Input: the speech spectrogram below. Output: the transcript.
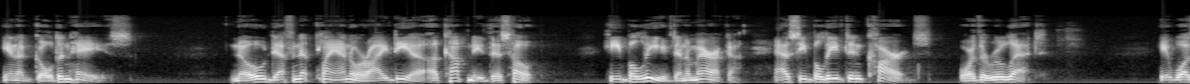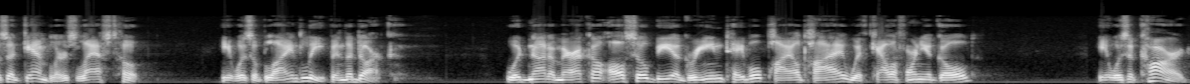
in a golden haze. No definite plan or idea accompanied this hope. He believed in America, as he believed in cards or the roulette. It was a gambler's last hope. It was a blind leap in the dark. Would not America also be a green table piled high with California gold? It was a card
